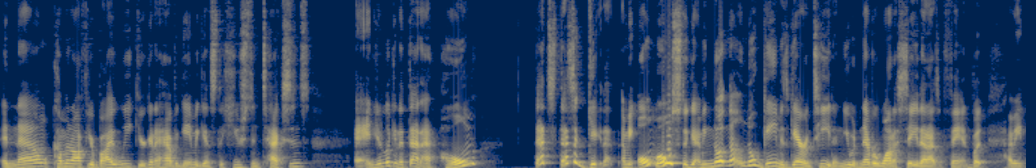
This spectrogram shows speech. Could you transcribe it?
And now, coming off your bye week, you're going to have a game against the Houston Texans and you're looking at that at home. That's that's a game. I mean, almost a game. I mean, no no no game is guaranteed, and you would never want to say that as a fan. But I mean,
